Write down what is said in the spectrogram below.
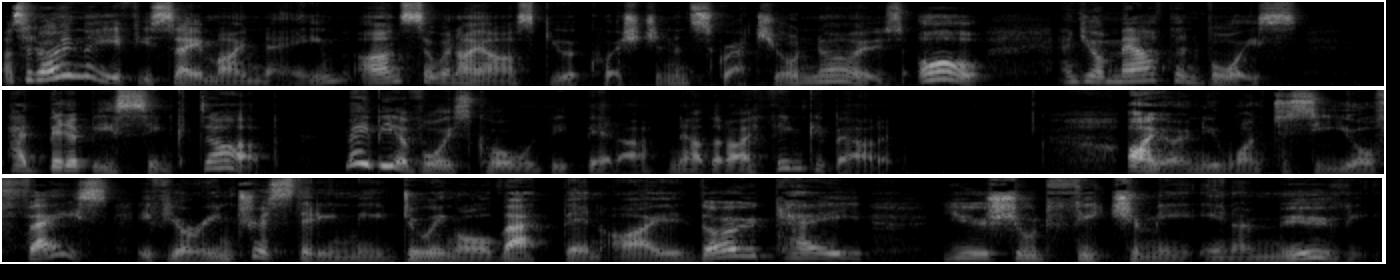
I said, only if you say my name, answer when I ask you a question, and scratch your nose. Oh, and your mouth and voice had better be synced up. Maybe a voice call would be better now that I think about it. I only want to see your face. If you're interested in me doing all that, then I, okay, you should feature me in a movie.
